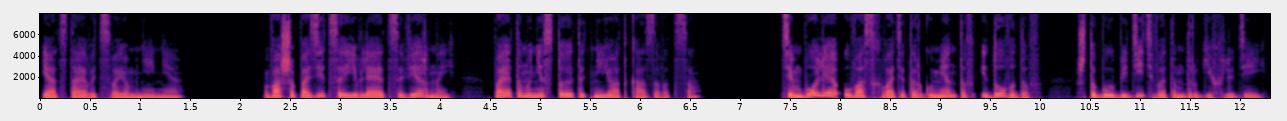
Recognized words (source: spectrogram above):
и отстаивать свое мнение. Ваша позиция является верной, поэтому не стоит от нее отказываться. Тем более у вас хватит аргументов и доводов, чтобы убедить в этом других людей.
